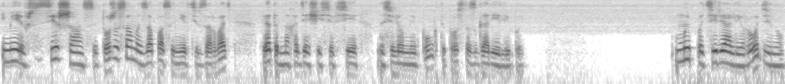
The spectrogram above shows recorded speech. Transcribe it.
Имея все шансы, то же самое запасы нефти взорвать, рядом находящиеся все населенные пункты просто сгорели бы. Мы потеряли родину,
